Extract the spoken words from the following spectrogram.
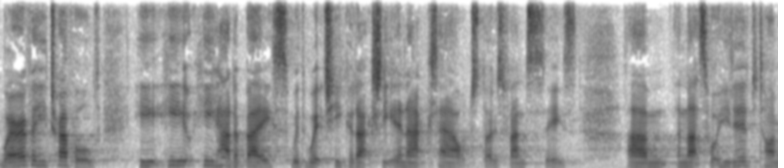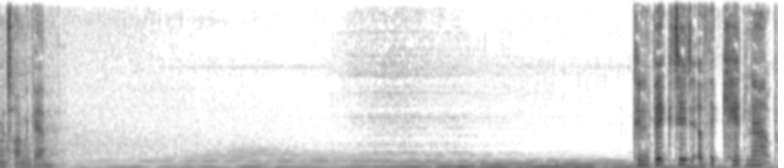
wherever he travelled, he, he, he had a base with which he could actually enact out those fantasies. Um, and that's what he did time and time again. Convicted of the kidnap,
